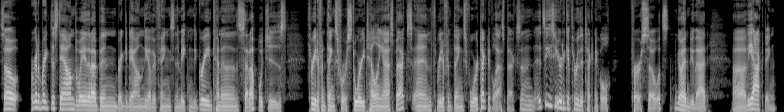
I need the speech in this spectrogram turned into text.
So, we're going to break this down the way that I've been breaking down the other things in the making the grade kind of setup, which is three different things for storytelling aspects and three different things for technical aspects. And it's easier to get through the technical first. So, let's go ahead and do that. Uh, the acting.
